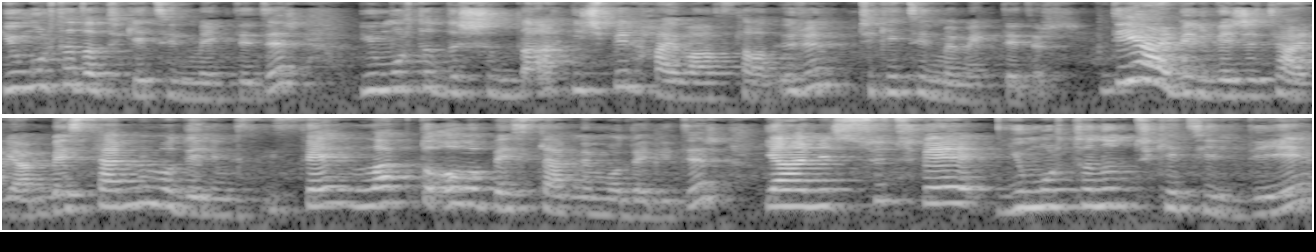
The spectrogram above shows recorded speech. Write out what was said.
yumurta da tüketilmektedir. Yumurta dışında hiçbir hayvansal ürün tüketilmemektedir. Diğer bir vejeteryan beslenme modelimiz ise lakto ova beslenme modelidir. Yani süt ve yumurtanın tüketildiği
